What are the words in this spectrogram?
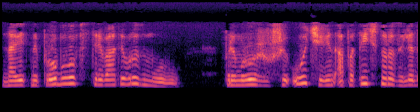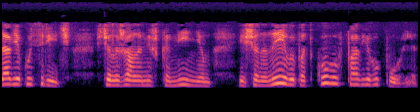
навіть не пробував встрівати в розмову. Примруживши очі, він апатично розглядав якусь річ, що лежала між камінням, і що на неї випадково впав його погляд.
